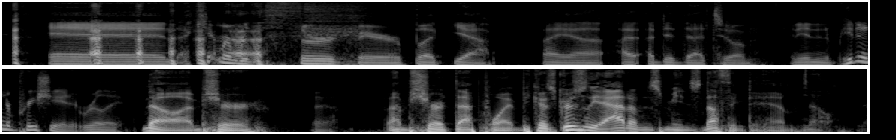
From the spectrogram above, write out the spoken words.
and I can't remember the third bear, but yeah, I uh, I, I did that to him, and he didn't he didn't appreciate it really. No, I'm sure. I'm sure at that point because Grizzly Adams means nothing to him. No, no.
